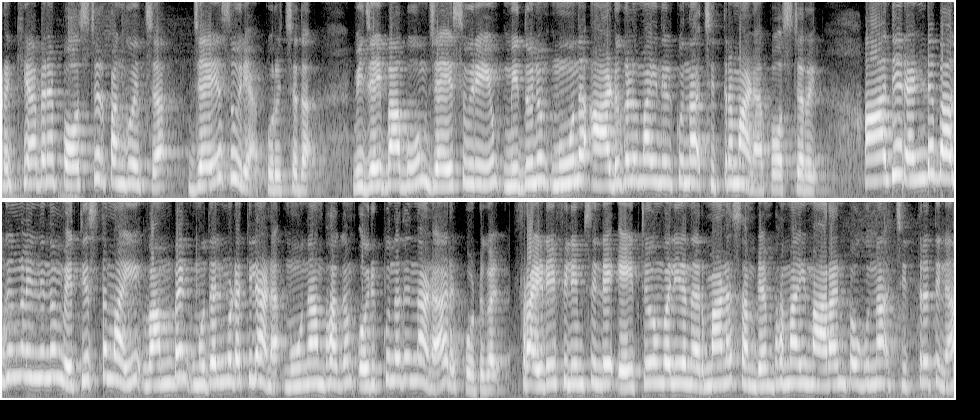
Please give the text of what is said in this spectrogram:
പ്രഖ്യാപന പോസ്റ്റർ പങ്കുവച്ച് ജയസൂര്യ കുറിച്ചത്. വിജയ് ബാബുവും ജയസൂര്യയും മിഥുനും മൂന്ന് ആടുകളുമായി നിൽക്കുന്ന ചിത്രമാണ് പോസ്റ്ററിൽ. ആദ്യ രണ്ട് ഭാഗങ്ങളിൽ നിന്നും വ്യത്യസ്തമായി വമ്പൻ മുതൽ മുടക്കിലാണ് മൂന്നാം ഭാഗം ഒരുക്കുന്നതെന്നാണ് റിപ്പോർട്ടുകൾ. ഫ്രൈഡേ ഫിലിംസിന്റെ ഏറ്റവും വലിയ നിർമ്മാണ സംരംഭമായി മാറാൻ പോകുന്ന ചിത്രത്തിന്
